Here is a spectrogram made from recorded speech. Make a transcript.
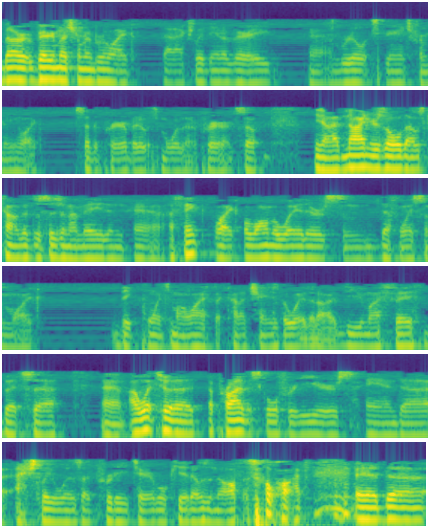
but I very much remember like that actually being a very um, real experience for me. Like I said the prayer, but it was more than a prayer, and so you know, at nine years old, that was kind of the decision I made, and uh, I think like along the way, there's some definitely some like big points in my life that kind of changed the way that I view my faith. But uh, um, I went to a, a private school for years, and uh, actually was a pretty terrible kid. I was in the office a lot, and uh,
